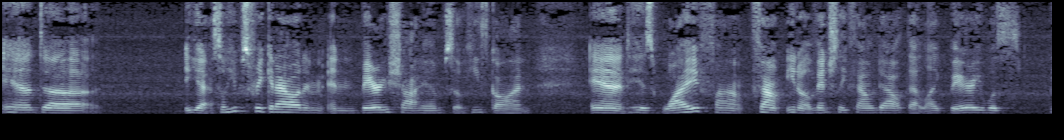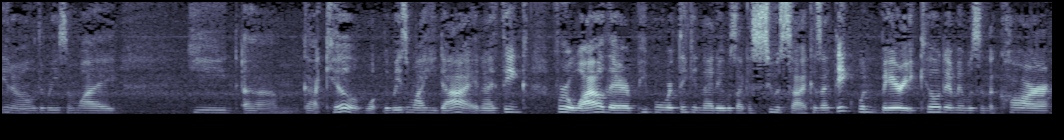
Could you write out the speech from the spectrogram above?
and uh, yeah, so he was freaking out, and, and Barry shot him, so he's gone. And his wife found, found, you know, eventually found out that like Barry was, you know, the reason why he um, got killed, the reason why he died. And I think for a while there, people were thinking that it was like a suicide. Because I think when Barry killed him, it was in the car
